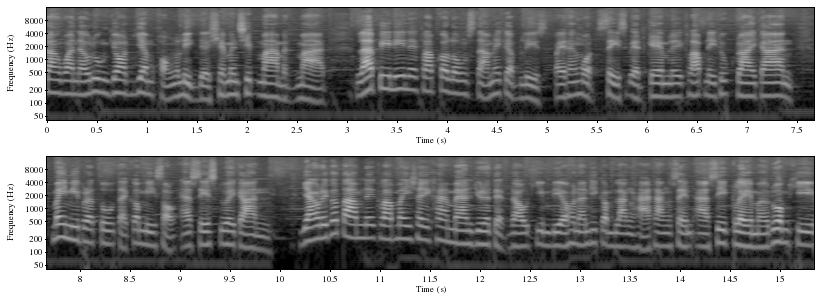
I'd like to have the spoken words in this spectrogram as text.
รางวัลดาวรุ่งยอดเยี่ยมของลีกเดอะแชมเปี้ยนชิพมาหมาดๆและปีนี้นะครับก็ลงสนามให้กับลีสไปทั้งหมด 41 เกมเลยครับในทุกรายการ ไม่มีประตูแต่ก็มี 2 แอสซิสต์ด้วยกัน อย่างไรก็ตามนะครับไม่ใช่แค่แมนยูไนเต็ดเราทีมเดียวเท่านั้นที่กำลังหาทางเซ็นอาร์ซี่เกรย์มาร่วมทีม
